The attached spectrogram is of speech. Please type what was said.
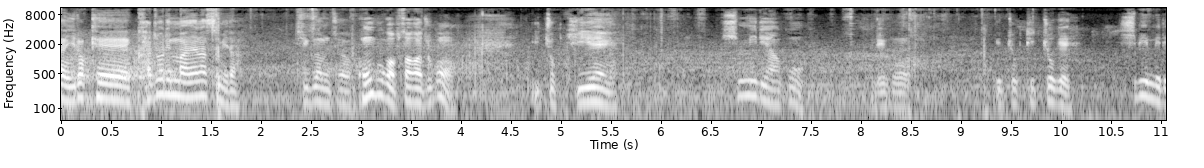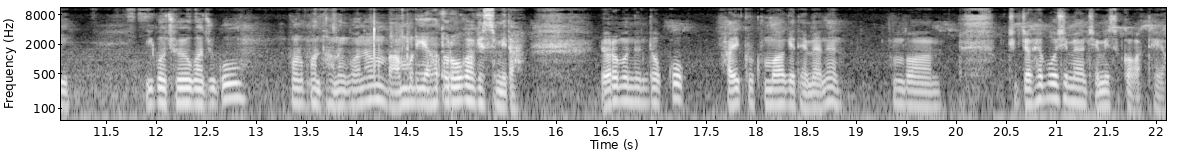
일단 이렇게 가조림만 해놨습니다. 지금 저 공구가 없어가지고 이쪽 뒤에 10mm 하고 그리고 이쪽 뒤쪽에 12mm 이거 조여가지고 번호판 다는 거는 마무리 하도록 하겠습니다. 여러분들도 꼭 바이크 구매하게 되면은 한번 직접 해보시면 재밌을 것 같아요.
